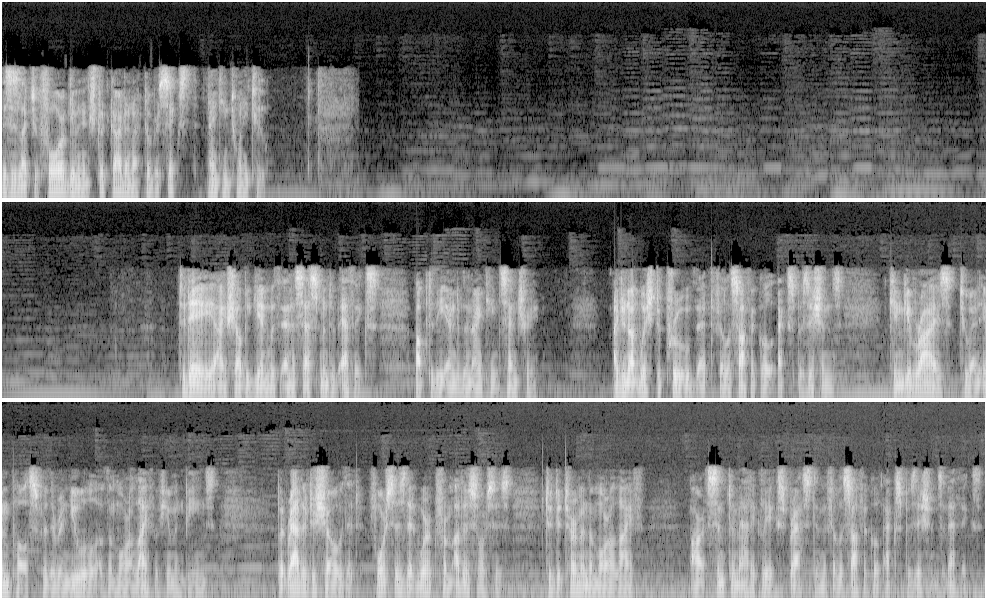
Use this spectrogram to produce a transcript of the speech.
This is Lecture 4 given in Stuttgart on October 6, 1922. Today I shall begin with an assessment of ethics up to the end of the 19th century. I do not wish to prove that philosophical expositions can give rise to an impulse for the renewal of the moral life of human beings, but rather to show that forces that work from other sources to determine the moral life are symptomatically expressed in the philosophical expositions of ethics.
